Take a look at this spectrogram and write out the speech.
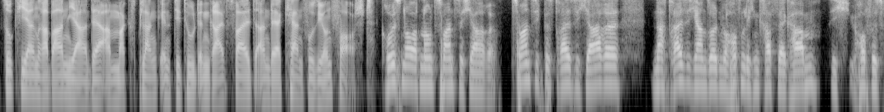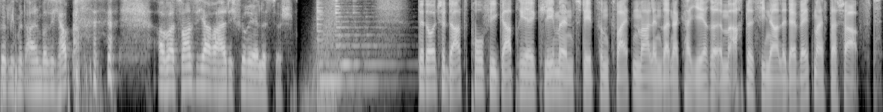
so Kian Rabania, der am Max-Planck-Institut in Greifswald an der Kernfusion forscht. Größenordnung 20 Jahre. 20 bis 30 Jahre. Nach 30 Jahren sollten wir hoffentlich ein Kraftwerk haben. Ich hoffe es wirklich mit allem, was ich habe. aber 20 Jahre halte ich für realistisch. Der deutsche Darts-Profi Gabriel Clemens steht zum zweiten Mal in seiner Karriere im Achtelfinale der Weltmeisterschaft.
